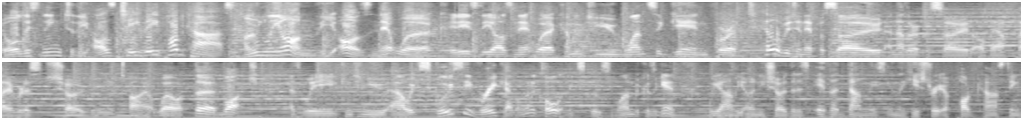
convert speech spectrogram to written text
You're listening to the Oz TV podcast, only on the Oz Network. It is the Oz Network coming to you once again for a television episode, another episode of our favouriteest show in the entire world, Third Watch as we continue our exclusive recap. I'm going to call it an exclusive one because, again, we are the only show that has ever done this in the history of podcasting.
